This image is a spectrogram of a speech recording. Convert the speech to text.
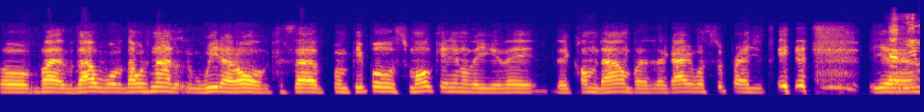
So, but that was that was not weed at all. Because uh, when people smoke it, you know, they they they calm down. But the guy was super agitated. yeah. Have you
